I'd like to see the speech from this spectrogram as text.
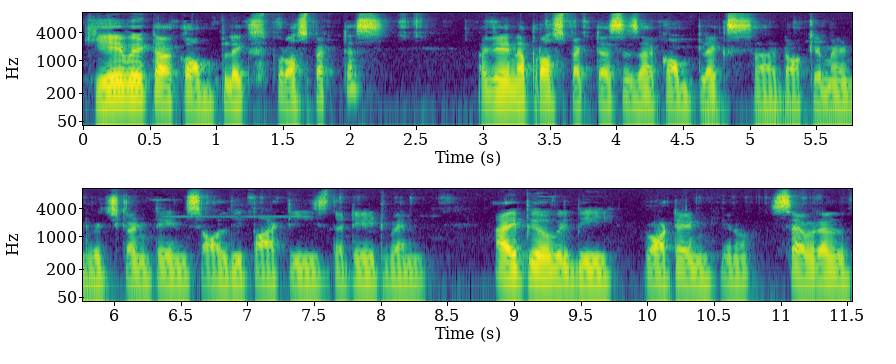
gave it a complex prospectus. Again a prospectus is a complex uh, document which contains all the parties the date when ipo will be brought in you know several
